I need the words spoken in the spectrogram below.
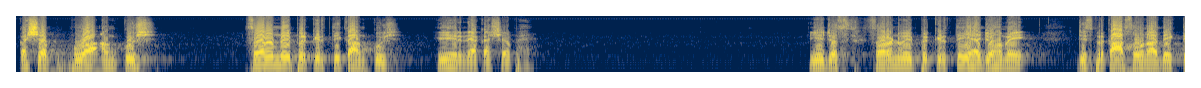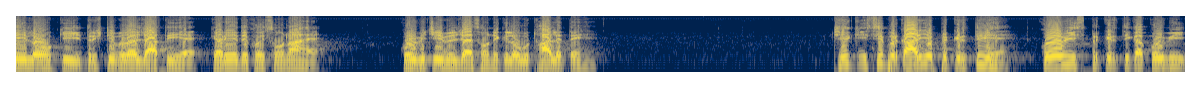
کشپ ہوا انکش۔ سورمئی پرکرتی کا انکش، ہی ہرنیا کشپ ہے۔ یہ جو سورنمئی پرکرتی ہے جو ہمیں جس پرکار سونا دیکھتے ہی لوگوں کی درشٹی بدل جاتی ہے، کہہ رہی ہے، دیکھو، یہ سونا ہے۔ کوئی بھی چیز مل جائے، سونے کے لوگ اٹھا لیتے ہیں۔ ٹھیک، اسی پرکار یہ پرکرتی ہے۔ کوئی بھی اس پرکرتی کا کوئی بھی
